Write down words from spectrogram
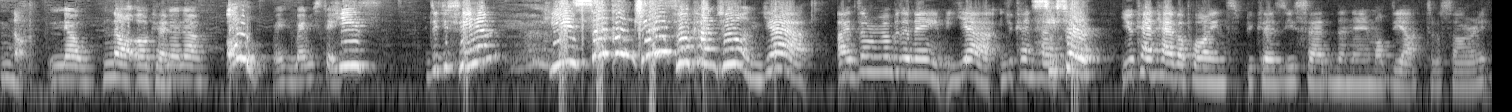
No, No. no, okay. No, no. Oh, My, my mistake. he's. Did you see him? He's Second June. Sokan Jun. Yeah, I don't remember the name. Yeah, you can have. Caesar. You can have a point because you said the name of the actor. Sorry.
